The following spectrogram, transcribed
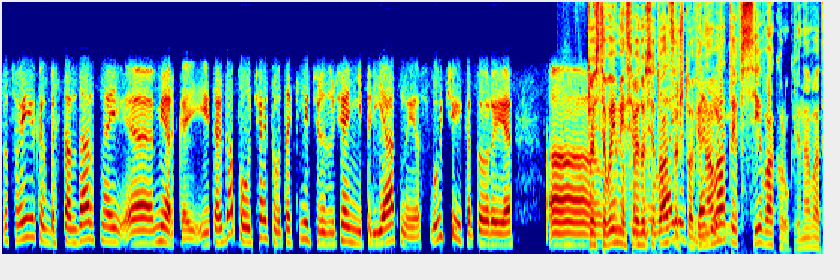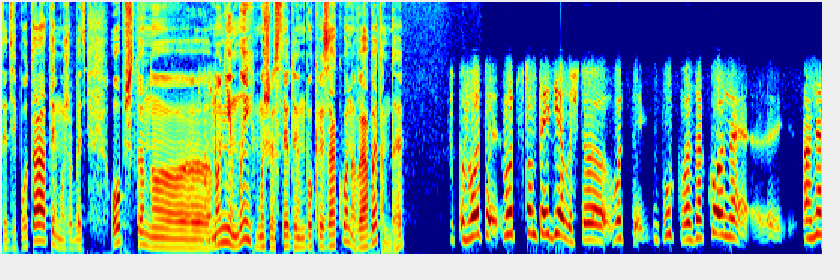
со своей как бы стандартной э, меркой. И тогда получаются вот такие чрезвычайно неприятные случаи, которые то есть вы имеете в виду ситуацию, что виноваты все вокруг, виноваты депутаты, может быть, общество, но, но не мы, мы же следуем букве закона. Вы об этом, да? Вот, вот в том-то и дело, что вот буква закона, э, она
